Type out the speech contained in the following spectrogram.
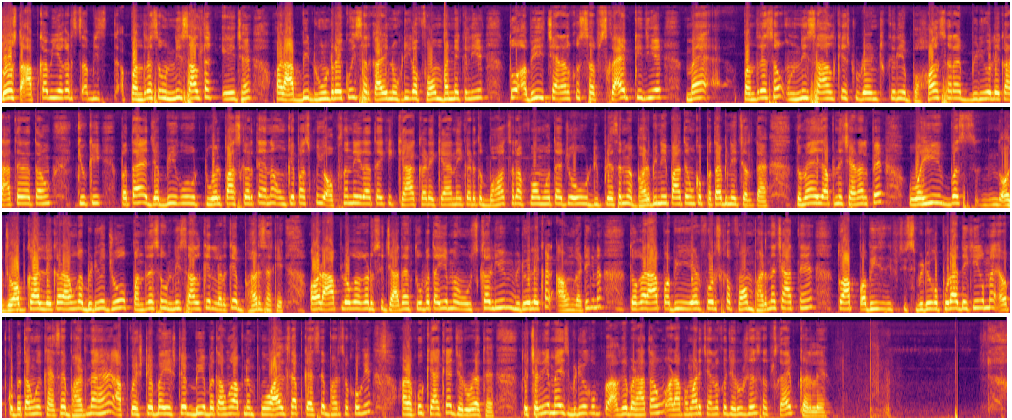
दोस्त, आपका भी अगर सभी पंद्रह से उन्नीस साल तक एज है और आप भी ढूंढ रहे कोई सरकारी नौकरी का फॉर्म भरने के लिए तो अभी चैनल को सब्सक्राइब कीजिए। मैं पंद्रह से उन्नीस साल के स्टूडेंट के लिए बहुत सारा वीडियो लेकर आते रहता हूँ, क्योंकि पता है, जब भी वो ट्वेल्व पास करते हैं ना, उनके पास कोई ऑप्शन नहीं रहता है कि क्या करे, क्या नहीं करे तो बहुत सारा फॉर्म होता है जो डिप्रेशन में भर भी नहीं पाते, उनको पता भी नहीं चलता है। तो मैं अपने चैनल पर वही बस जॉब का लेकर आऊँगा वीडियो जो पंद्रह से उन्नीस साल के लड़के भर सके। और आप लोग अगर उससे ज़्यादा है तो बताइए, मैं उसका लिए भी वीडियो लेकर आऊँगा, ठीक ना? तो अगर आप अभी एयरफोर्स का फॉर्म भरना चाहते हैं तो आप अभी इस वीडियो को पूरा देखिएगा, मैं आपको बताऊँगा कैसे भरना है। आपको स्टेप बाय स्टेप भी बताऊँगा अपने मोबाइल से आप कैसे भर सकोगे और आपको क्या क्या ज़रूरत है। तो चलिए मैं इस वीडियो को आगे बढ़ाता हूँ और आप हमारे चैनल को ज़रूर से सब्सक्राइब कर लें।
